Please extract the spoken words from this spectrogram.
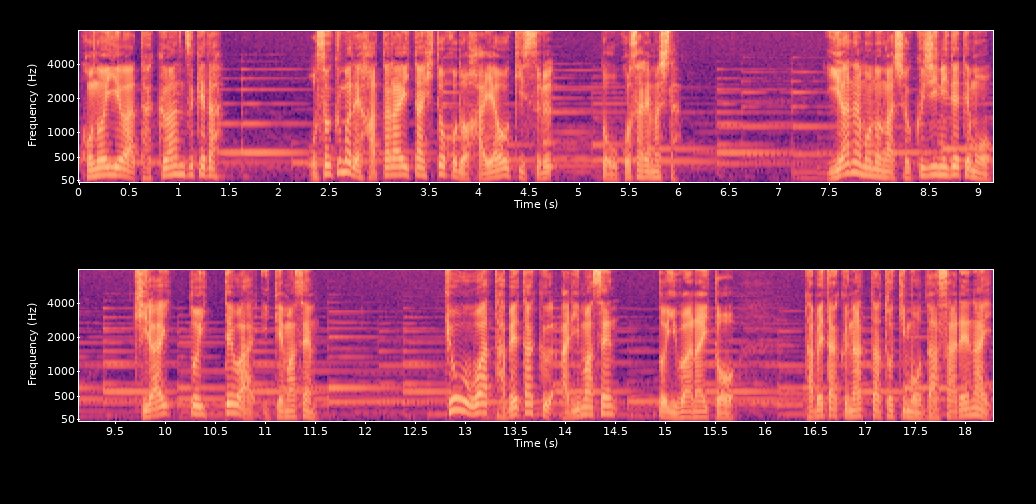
この家はたくあん漬けだ。遅くまで働いた人ほど早起きすると起こされました。嫌なものが食事に出ても嫌いと言ってはいけません。今日は食べたくありませんと言わないと食べたくなった時も出されない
